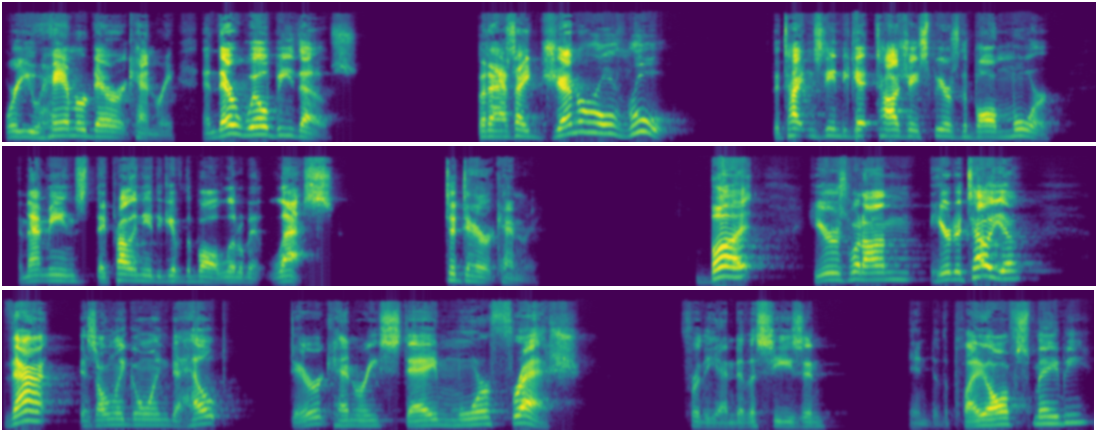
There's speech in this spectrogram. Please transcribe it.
where you hammer Derrick Henry. And there will be those. But as a general rule, the Titans need to get Tyjae Spears the ball more. And that means they probably need to give the ball a little bit less to Derrick Henry. But here's what I'm here to tell you that is only going to help Derrick Henry stay more fresh for the end of the season into the playoffs, maybe.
